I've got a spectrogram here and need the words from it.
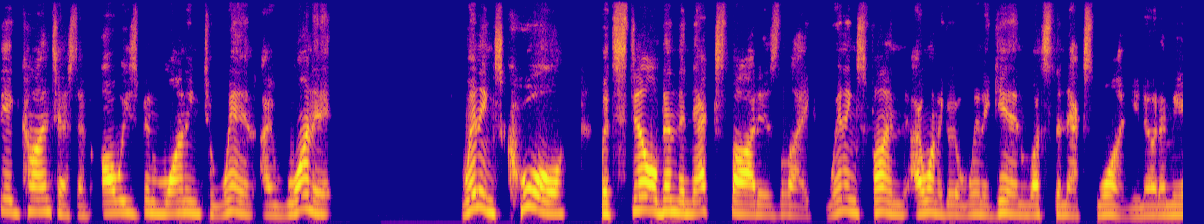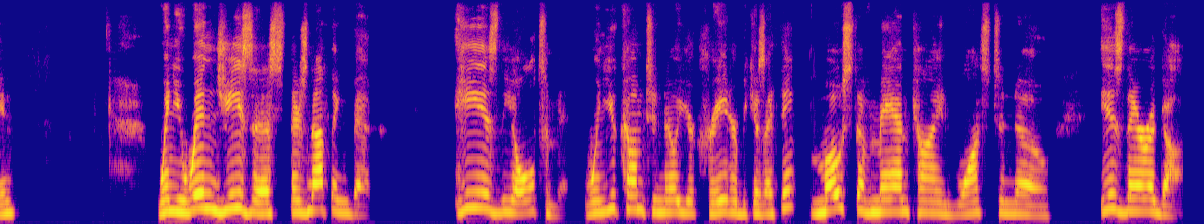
big contest. I've always been wanting to win. I won it. Winning's cool, but still then the next thought is like winning's fun. I want to go win again. What's the next one? You know what i mean? When you win jesus there's nothing better. He is the ultimate. When you come to know your creator because i think most of mankind wants to know is there a god?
